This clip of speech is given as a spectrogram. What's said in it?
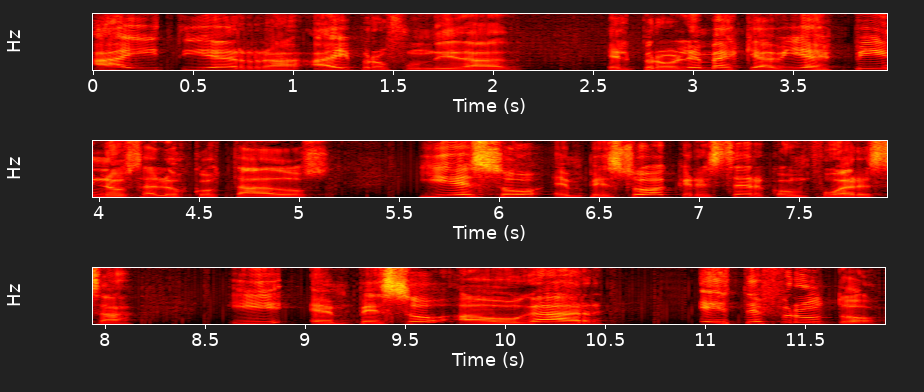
Hay tierra, hay profundidad. El problema es que había espinos a los costados y eso empezó a crecer con fuerza y empezó a ahogar este fruto.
